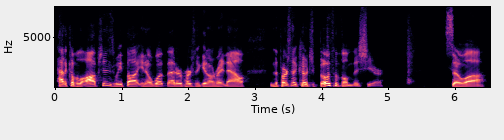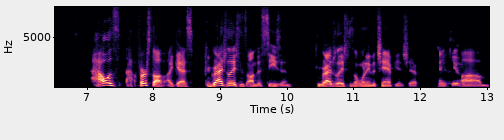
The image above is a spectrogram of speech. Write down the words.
Had a couple of options. We thought, you know, what better person to get on right now and the person that coached both of them this year. So, uh, how is first off, I guess, congratulations on the season. Congratulations on winning the championship. Thank you. Um,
